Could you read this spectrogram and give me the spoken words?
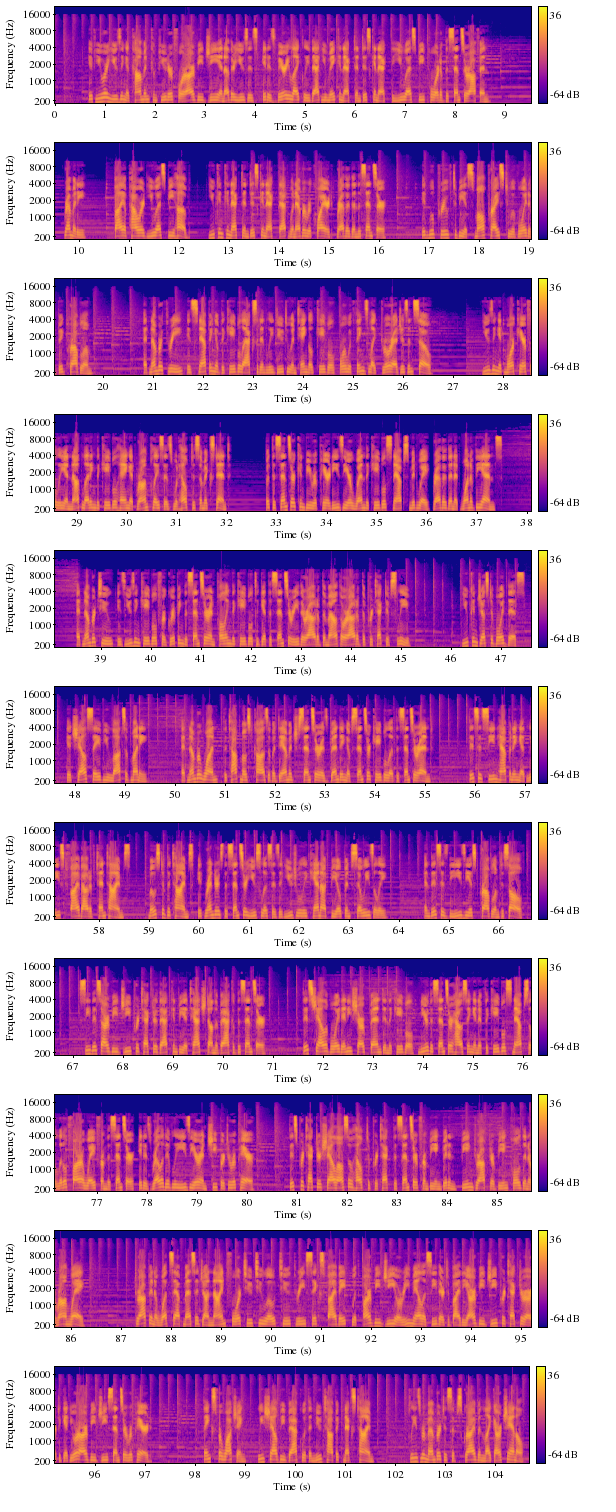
If you are using a common computer for RVG and other uses, it is very likely that you may connect and disconnect the USB port of the sensor often. Remedy. Buy a powered USB hub. You can connect and disconnect that whenever required, rather than the sensor. It will prove to be a small price to avoid a big problem. At number 3, is snapping of the cable accidentally due to entangled cable, or with things like drawer edges and so. Using it more carefully and not letting the cable hang at wrong places would help to some extent. But the sensor can be repaired easier when the cable snaps midway, rather than at one of the ends. At number 2, is using cable for gripping the sensor and pulling the cable to get the sensor either out of the mouth or out of the protective sleeve. You can just avoid this. It shall save you lots of money. At number 1, the topmost cause of a damaged sensor is bending of sensor cable at the sensor end. This is seen happening at least 5 out of 10 times. Most of the times, it renders the sensor useless as it usually cannot be opened so easily. And this is the easiest problem to solve. See this RVG protector that can be attached on the back of the sensor. This shall avoid any sharp bend in the cable, near the sensor housing and if the cable snaps a little far away from the sensor, it is relatively easier and cheaper to repair. This protector shall also help to protect the sensor from being bitten, being dropped or being pulled in a wrong way. Drop in a WhatsApp message on 94220236658 with RVG or email us either to buy the RVG protector or to get your RVG sensor repaired. Thanks for watching. We shall be back with a new topic next time. Please remember to subscribe and like our channel.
